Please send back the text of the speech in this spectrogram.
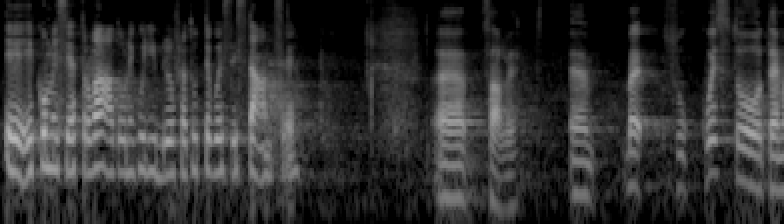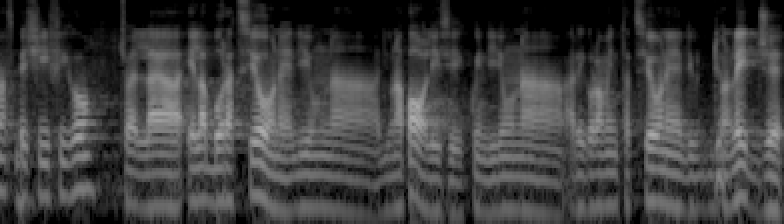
e, e come si è trovato un equilibrio fra tutte queste istanze. Eh, salve. Eh, beh, su questo tema specifico, cioè l'elaborazione di di una policy, quindi di una regolamentazione, di, di una legge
